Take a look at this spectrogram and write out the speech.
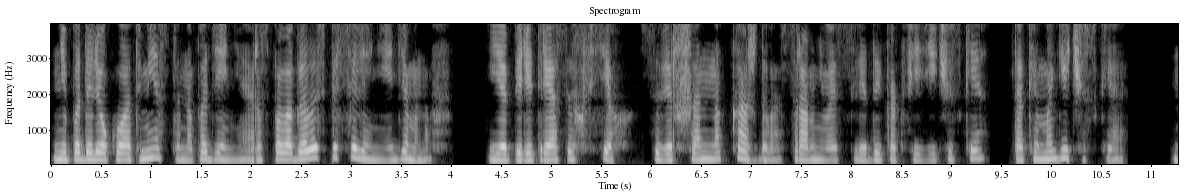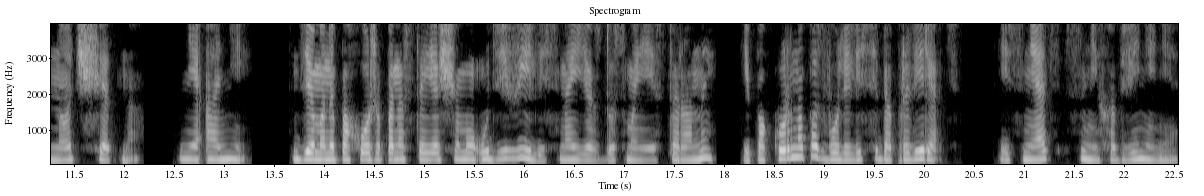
Неподалеку от места нападения располагалось поселение демонов. Я перетряс их всех, совершенно каждого, сравнивая следы как физические, так и магические. Но тщетно. Не они. Демоны, похоже, по-настоящему удивились наезду с моей стороны и покорно позволили себя проверять и снять с них обвинения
